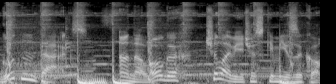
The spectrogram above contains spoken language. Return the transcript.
Guten Tags. О налогах человеческим языком.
